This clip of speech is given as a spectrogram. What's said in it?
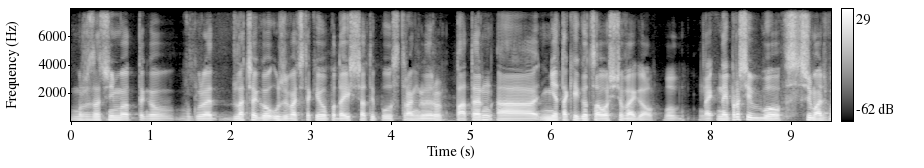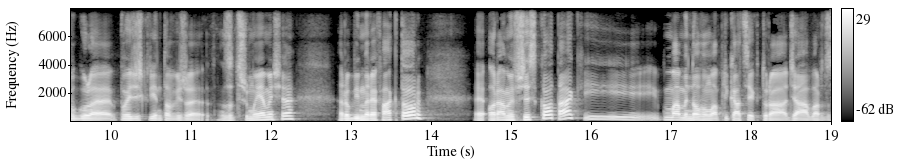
może zacznijmy od tego w ogóle, dlaczego używać takiego podejścia typu Strangler Pattern, a nie takiego całościowego, bo naj, najprościej by było wstrzymać w ogóle, powiedzieć klientowi, że zatrzymujemy się, robimy refaktor, e, oramy wszystko, tak, i mamy nową aplikację, która działa bardzo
